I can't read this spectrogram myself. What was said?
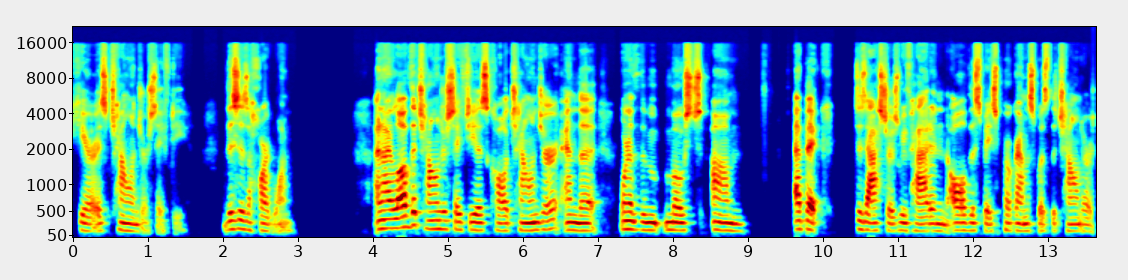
here is challenger safety. This is a hard one. And I love that challenger safety is called challenger and the one of the most um, epic disasters we've had in all of the space programs was the Challenger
